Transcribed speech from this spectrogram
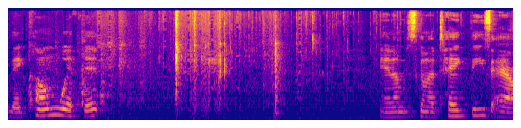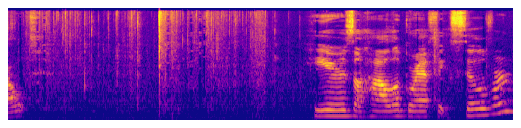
They come with it. And I'm just going to take these out. Here's a holographic silver.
